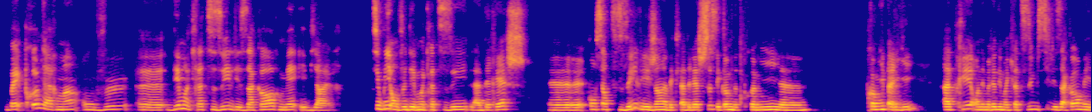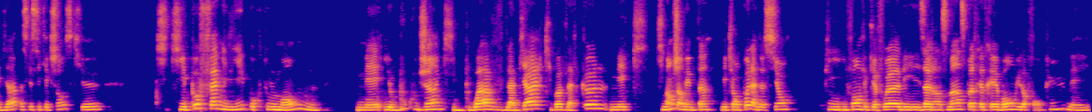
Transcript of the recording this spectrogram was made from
ben, premièrement, on veut euh, démocratiser les accords mets et bières. Si oui, on veut démocratiser la drèche, conscientiser les gens avec la drèche. Ça, c'est comme notre premier, premier palier. Après, on aimerait démocratiser aussi les accords bières parce que c'est quelque chose que qui n'est pas familier pour tout le monde, mais il y a beaucoup de gens qui boivent de la bière, qui boivent de l'alcool, mais qui, mangent en même temps, mais qui n'ont pas la notion. Puis ils font quelquefois des agencements, c'est pas très très bon, ils leur font plus, mais il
